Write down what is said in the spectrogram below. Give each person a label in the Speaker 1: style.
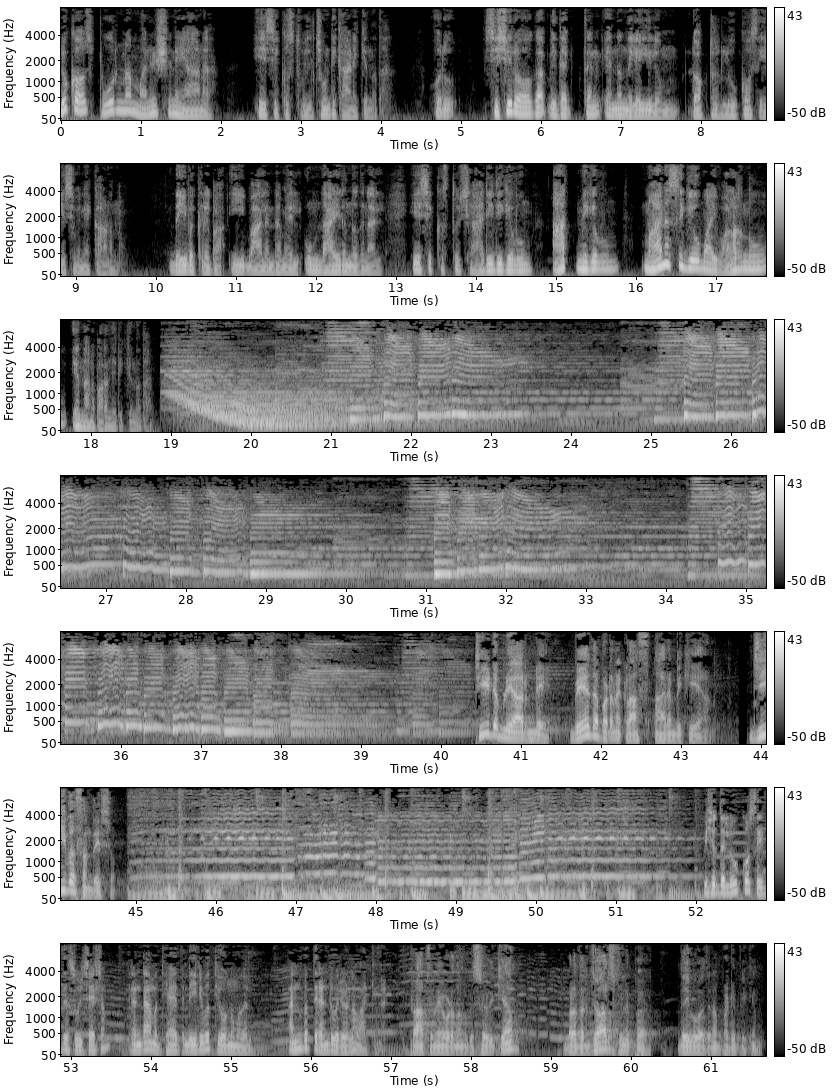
Speaker 1: ലൂക്കോസ് പൂർണ മനുഷ്യനെയാണ് യേശുക്രിസ്തുവിൽ ചൂണ്ടിക്കാണിക്കുന്നത്. ഒരു ശിശുരോഗ വിദഗ്ധൻ എന്ന നിലയിലും ഡോക്ടർ ലൂക്കോസ് യേശുവിനെ കാണുന്നു. ദൈവകൃപ ഈ ബാലന്റെ മേൽ ഉണ്ടായിരുന്നതിനാൽ യേശുക്രിസ്തു ശാരീരികവും ആത്മികവും മാനസികവുമായി വളർന്നു എന്നാണ് പറഞ്ഞിരിക്കുന്നത്.
Speaker 2: ടി ഡബ്ല്യു ആറിന്റെ വേദപഠന ക്ലാസ് ആരംഭിക്കുകയാണ്. ജീവസന്ദേശം.
Speaker 3: വിശുദ്ധ ലൂക്കോസ് എഴുതിയ സുവിശേഷം രണ്ടാം അധ്യായത്തിന്റെ ഇരുപത്തിയൊന്ന് മുതൽ അൻപത്തിരണ്ട് വരെയുള്ള വാക്യങ്ങൾ.
Speaker 2: പ്രാർത്ഥനയോടെ നമുക്ക് ശ്രവിക്കാം. ബ്രദർ ജോർജ് ഫിലിപ്പ് ദൈവവചനം പഠിപ്പിക്കും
